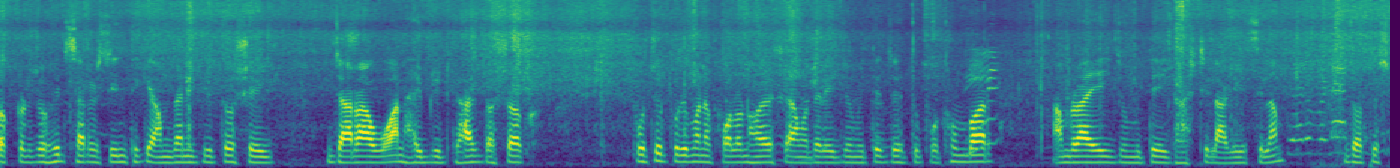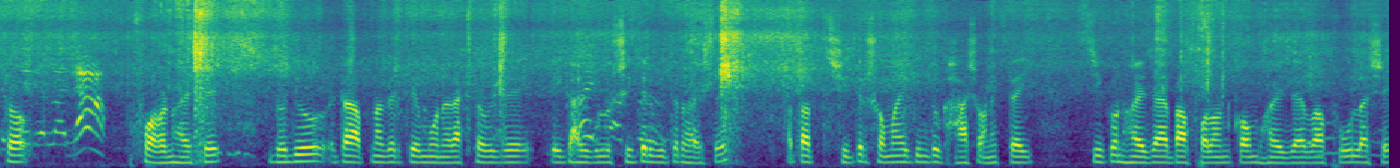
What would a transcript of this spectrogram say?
ডক্টর জহির স্যারের চীন থেকে আমদানিকৃত সেই যারা ওয়ান হাইব্রিড ঘাস দর্শক, প্রচুর পরিমাণে ফলন হয়েছে আমাদের এই জমিতে। যেহেতু প্রথমবার আমরা এই জমিতে এই ঘাসটি লাগিয়েছিলাম, যথেষ্ট ফলন হয়েছে। যদিও এটা আপনাদেরকে মনে রাখতে হবে যে, এই ঘাসগুলো শীতের ভিতরে হয়েছে, অর্থাৎ শীতের সময়ে কিন্তু ঘাস অনেকটাই চিকন হয়ে যায় বা ফলন কম হয়ে যায় বা ফুল আসে,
